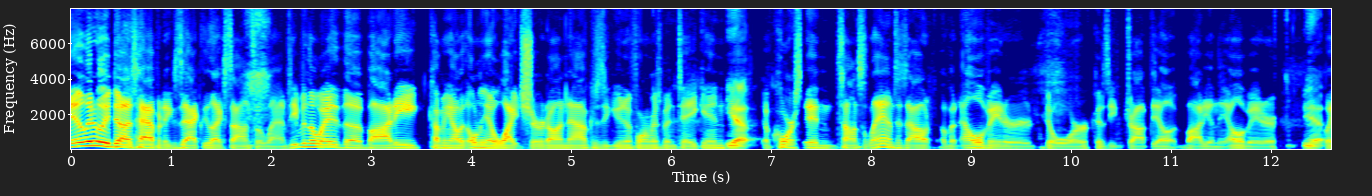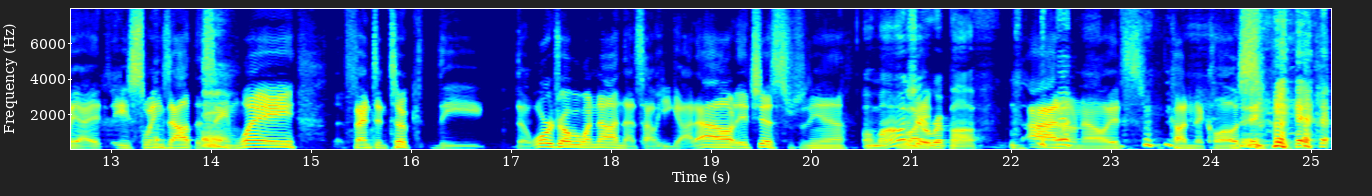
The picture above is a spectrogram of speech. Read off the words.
it literally does happen exactly like Silence of the Lambs. Even the way the body coming out with only a white shirt on now because the uniform has been taken. Yeah. Of course, in Silence of the Lambs, it's out of an elevator door because he dropped the ele- body on the elevator. Yeah. But yeah, it, he swings out the same way. Fenton took the the wardrobe and whatnot, and that's how he got out. It's just, yeah, Homage or ripoff? I don't know. It's cutting it close. yeah.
